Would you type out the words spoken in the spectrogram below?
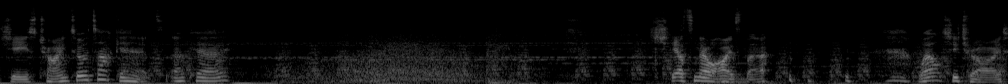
She's trying to attack it. Okay. She has no eyes there. well, she tried.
